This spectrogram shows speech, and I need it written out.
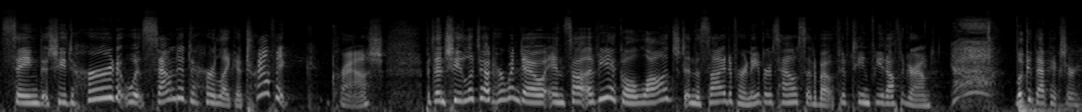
saying that she'd heard what sounded to her like a traffic crash, but then she looked out her window and saw a vehicle lodged in the side of her neighbor's house at about 15 feet off the ground. Look at that picture.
